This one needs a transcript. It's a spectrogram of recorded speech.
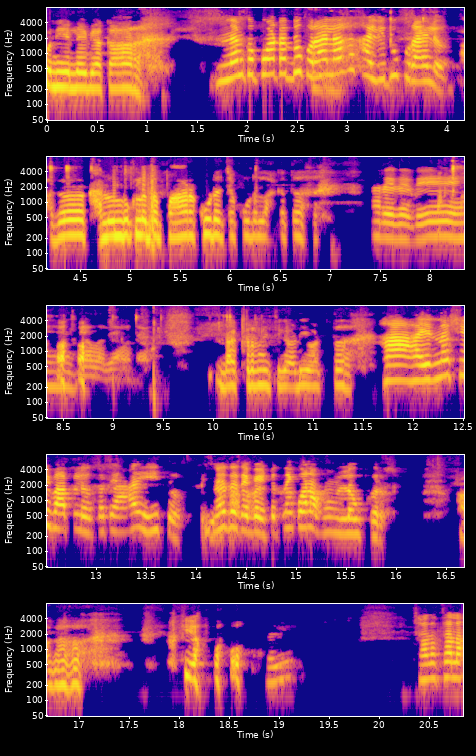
पण येले बेकार. नेमकं पोटात दुखू राहिलं का खाली दुखू राहिलं? अगं खालून दुखलं तर पार कुठच्या कुठं लागत. अरे रे रे देवा, देवा, देवा. डॉक्टरनीची गाडी वाटत. हा हाय नशीब आपलं का ते आहे इथं. नाही तर ते भेटत नाही कोणाकडून लवकर. अगं. चला चला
